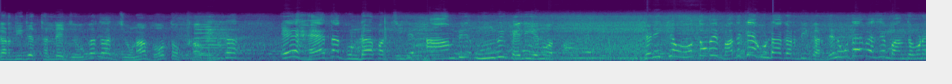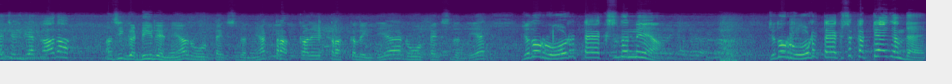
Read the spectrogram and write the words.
ਗਰਦੀ ਦੇ ਥੱਲੇ ਜਾਊਗਾ ਤਾਂ ਜਿਉਣਾ ਬਹੁਤ ਔਖਾ ਹੋਊਗਾ। ਇਹ ਹੈ ਤਾਂ ਗੁੰਡਾ ਪਰਚੀ, ਜੇ ਆਮ ਵੀ ਉਂ ਵੀ ਕਹਿ ਲਈ ਇਹਨੂੰ ਆਪਾਂ। ਜਿਹੜੀ ਕਿ ਉਹ ਤੋਂ ਵੀ ਵੱਧ ਕੇ ਗੁੰਡਾਗਰਦੀ ਕਰਦੇ ਨੇ, ਉਹ ਤਾਂ ਵੈਸੇ ਬੰਦ ਹੋਣੇ ਚਾਹੀਦੇ ਆ। ਕਾਹਦਾ? ਅਸੀਂ ਗੱਡੀ ਲੈਂਦੇ ਆ ਰੋਡ ਟੈਕਸ ਦਿੰਦੇ ਆ ਟਰੱਕ ਵਾਲੇ ਟਰੱਕ ਲੈਂਦੇ ਆ ਰੋਡ ਟੈਕਸ ਦਿੰਦੇ ਆ। ਜਦੋਂ ਰੋਡ ਟੈਕਸ ਦਿੰਦੇ ਆ ਜਦੋਂ ਰੋਡ ਟੈਕਸ ਕੱਟਿਆ ਜਾਂਦਾ ਹੈ,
